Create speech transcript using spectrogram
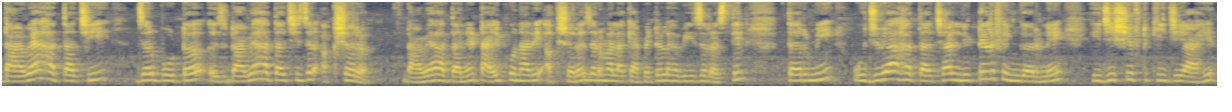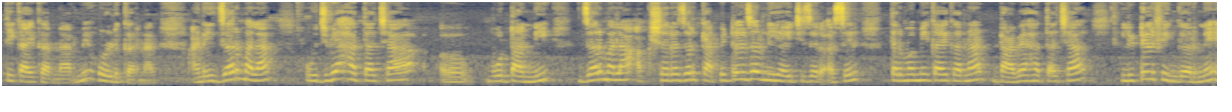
डाव्या हाताची जर बोटं डाव्या हाताची जर अक्षरं डाव्या हाताने टाईप होणारी अक्षरं जर मला कॅपिटल हवी जर असतील तर मी उजव्या हाताच्या लिटिल फिंगरने ही जी शिफ्ट की जी आहे ती काय करणार? मी होल्ड करणार. आणि जर मला उजव्या हाताच्या बोटांनी. जर मला अक्षरं जर कॅपिटल जर लिहायची जर असेल तर मग मी काय करणार? डाव्या हाताच्या लिटिल फिंगरने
